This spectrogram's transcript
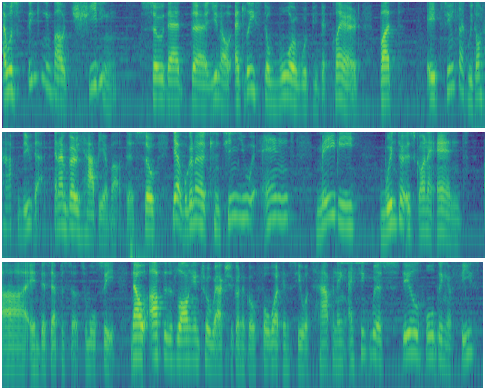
I was thinking about cheating so that, uh, you know, at least the war would be declared, but it seems like we don't have to do that, and I'm very happy about this. So yeah, we're gonna continue, and maybe winter is gonna end uh, in this episode, so we'll see. Now, after this long intro, we're actually gonna go forward and see what's happening. I think we're still holding a feast.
